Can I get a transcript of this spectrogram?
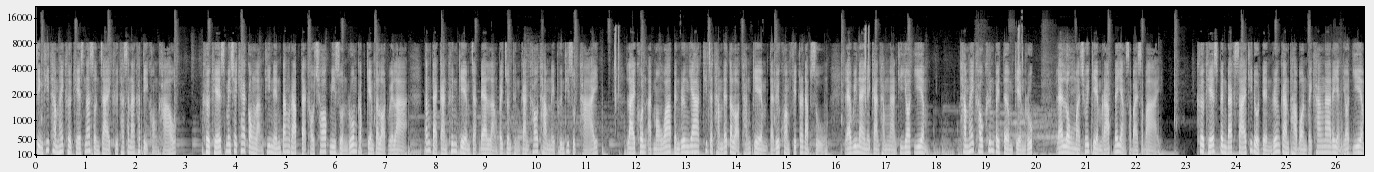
สิ่งที่ทำให้เคอร์เคสน่าสนใจคือทัศนคติของเขาเคอร์เคสไม่ใช่แค่กองหลังที่เน้นตั้งรับ แต่เขาชอบมีส่วนร่วมกับเกมตลอดเวลา ตั้งแต่การขึ้นเกมจากแดนหลังไปจนถึงการเข้าทำในพื้นที่สุดท้าย หลายคนอาจมองว่าเป็นเรื่องยากที่จะทำได้ตลอดทั้งเกม แต่ด้วยความฟิตระดับสูง และวินัยในการทำงานที่ยอดเยี่ยม ทำให้เขาขึ้นไปเติมเกมรุก และลงมาช่วยเกมรับได้อย่างสบายๆ เคอร์เคสเป็นแบ็กซ้ายที่โดดเด่นเรื่องการพาบอลไปข้างหน้าได้อย่างยอดเยี่ยม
